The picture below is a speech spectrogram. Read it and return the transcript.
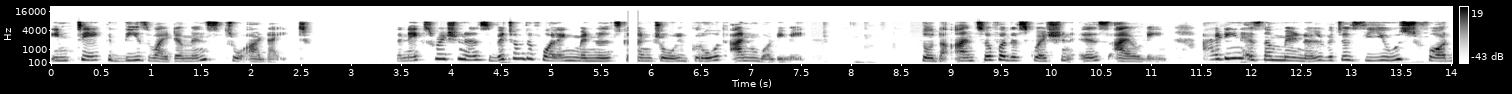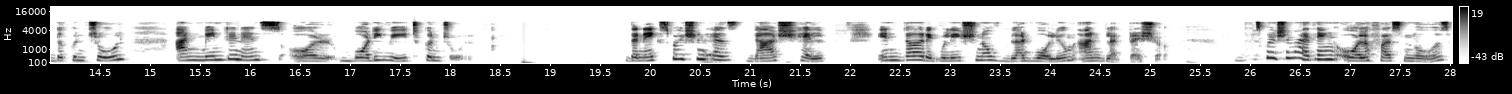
intake these vitamins through our diet. The next question is which of the following minerals control growth and body weight? So the answer for this question is iodine. Iodine is the mineral which is used for the control and maintenance or body weight control. The next question is dash help in the regulation of blood volume and blood pressure. This question I think all of us knows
